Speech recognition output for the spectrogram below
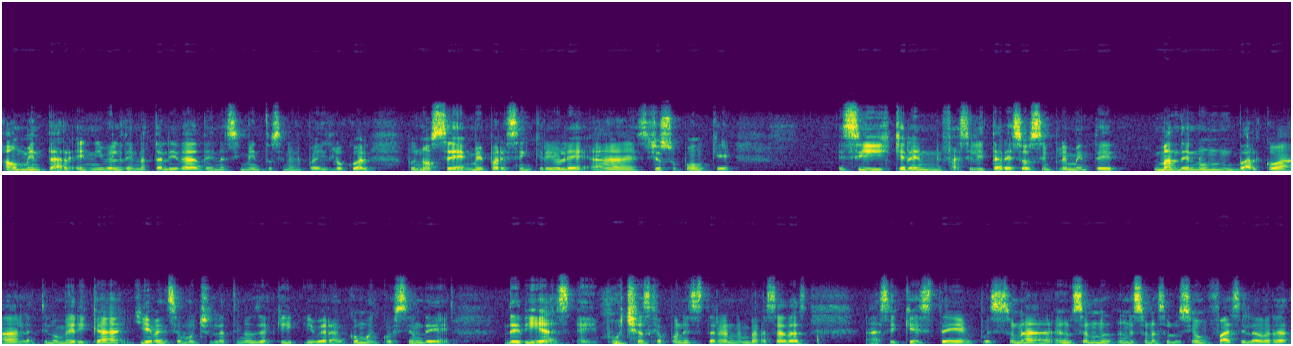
aumentar el nivel de natalidad de nacimientos en el país lo cual pues no sé me parece increíble. Ah, yo supongo que si quieren facilitar eso simplemente manden un barco a Latinoamérica llévense muchos latinos de aquí y verán cómo en cuestión de de días, eh, muchas japonesas estarán embarazadas. Así que este, pues es una, es una, solución fácil, la verdad.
